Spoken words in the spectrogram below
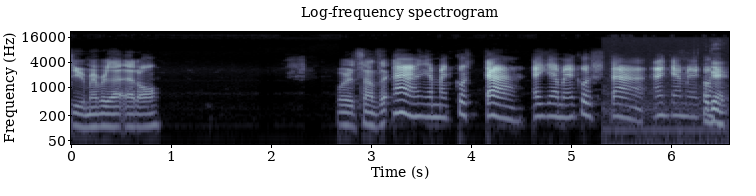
Do you remember that at all? Where it sounds like ah ya me gusta, ah ya me gusta, ah ya me gusta. Okay.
